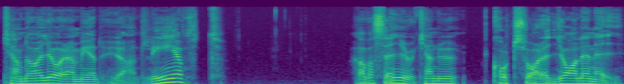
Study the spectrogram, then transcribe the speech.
kan det ha att göra med hur jag har levt? Ja, vad säger du? Kan du kort svara ja eller nej?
